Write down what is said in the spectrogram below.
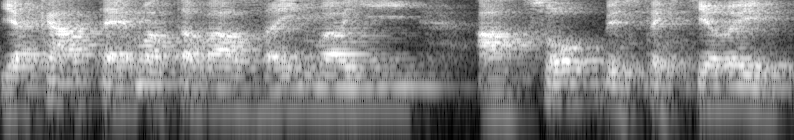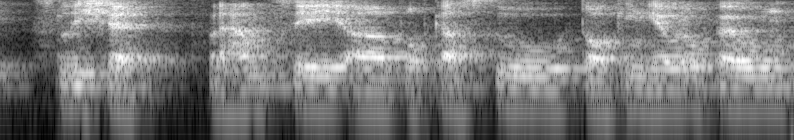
jaká témata vás zajímají a co byste chtěli slyšet v rámci podcastu Talking Europeum,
